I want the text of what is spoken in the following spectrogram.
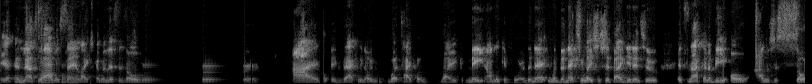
yeah and that's what Definitely. i was saying like when this is over I exactly know what type of like mate I'm looking for. The next when the next relationship I get into, it's not gonna be, oh, I was just so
